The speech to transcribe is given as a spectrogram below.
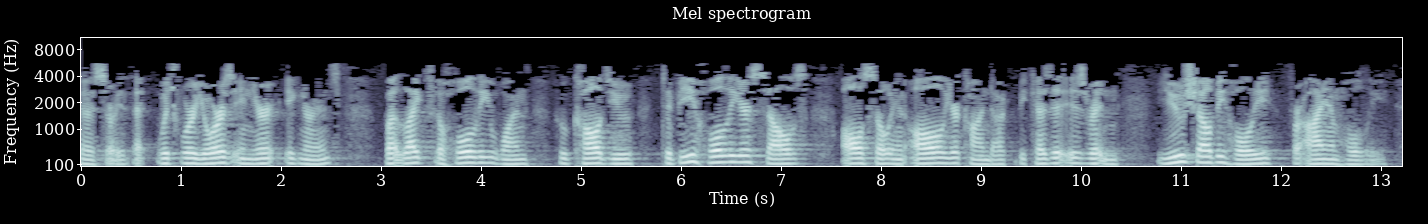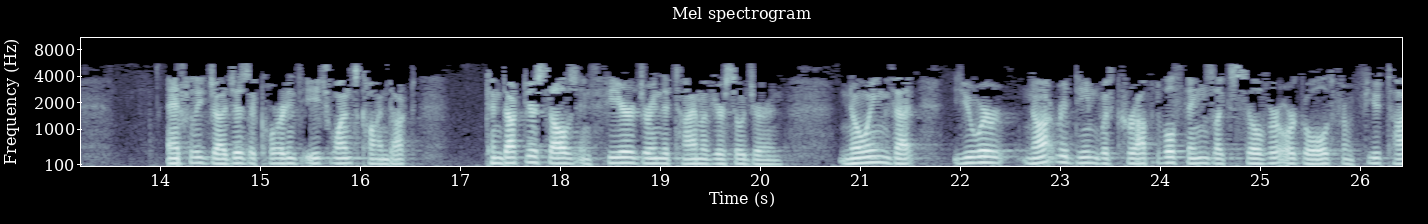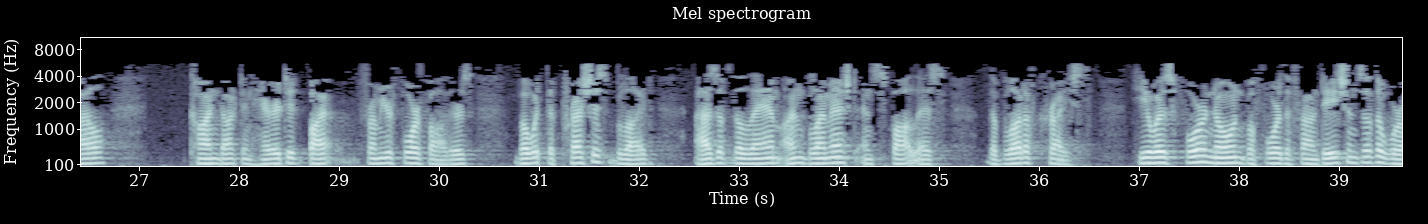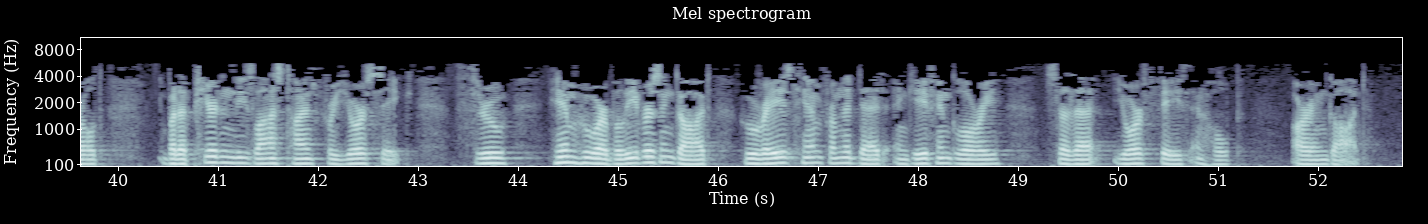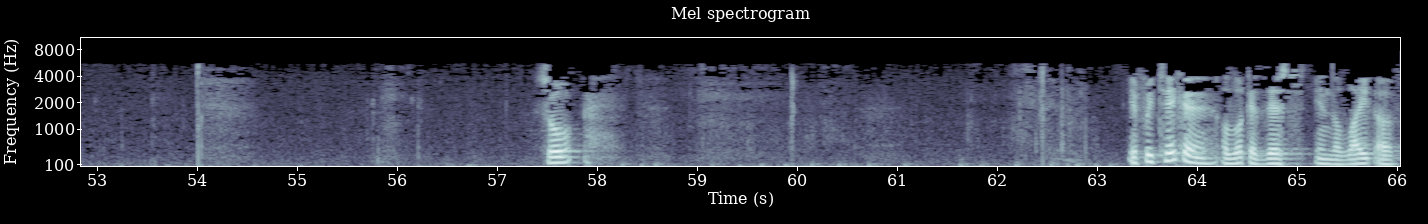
uh, sorry, that, which were yours in your ignorance, but like the Holy One who called you to be holy yourselves also in all your conduct, because it is written, You shall be holy, for I am holy. And truly judges according to each one's conduct, conduct yourselves in fear during the time of your sojourn, knowing that you were not redeemed with corruptible things like silver or gold from futile conduct inherited by, from your forefathers, but with the precious blood, as of the Lamb unblemished and spotless, the blood of Christ he was foreknown before the foundations of the world, but appeared in these last times for your sake, through him who are believers in God, who raised him from the dead and gave him glory, so that your faith and hope are in God. So, if we take a, a look at this in the light of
